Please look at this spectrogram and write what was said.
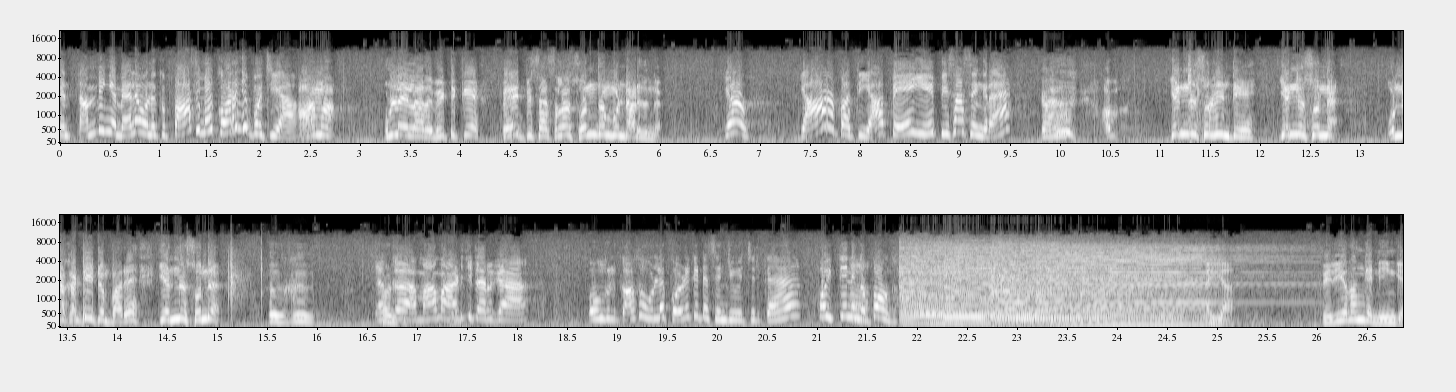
என் தம்பிங்க மேல உனக்கு பாசமே குறைஞ்சு போச்சியா? ஆமா. புள்ள இல்லாத வீட்டுக்கு பேய் பிசாசெல்லாம் சொந்தம் கொண்டாடுதுங்க. யோ யார பாத்தியா பேயி பிசாசுங்கிற? என்ன சொல்லுண்டி என்ன சொன்ன? உன்னை கட்டிட்டேன் பாரு என்ன சொன்ன? மாமா அடிச்சிட்டாருக்கா? உங்களுக்காக உள்ள கொழுக்கிட்ட செஞ்சு வச்சிருக்கேன். போய் தின்னுங்க போங்க. ஐயா பெரியவங்க நீங்க.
